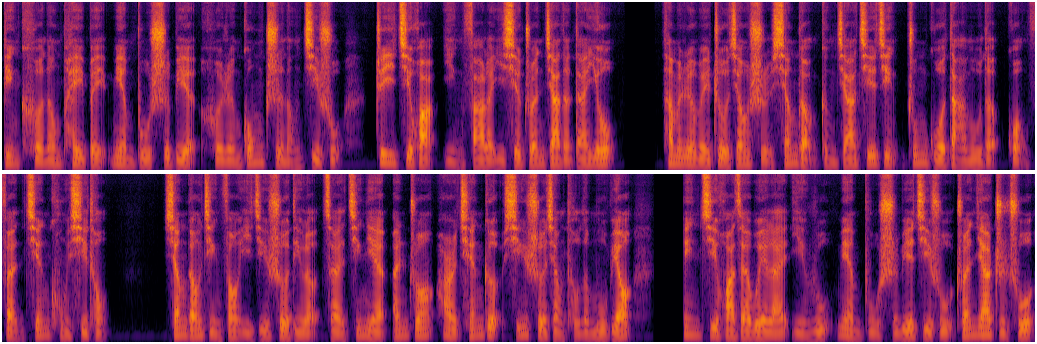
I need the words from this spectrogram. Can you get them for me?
并可能配备面部识别和人工智能技术。这一计划引发了一些专家的担忧，他们认为这将使香港更加接近中国大陆的广泛监控系统。香港警方已经设定了在今年安装二千个新摄像头的目标，并计划在未来引入面部识别技术。专家指出，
